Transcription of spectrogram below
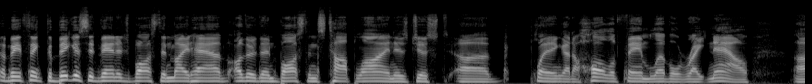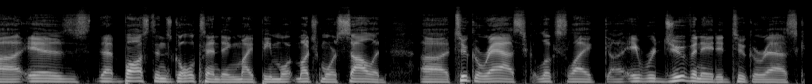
I think the biggest advantage Boston might have, other than Boston's top line, is just uh, playing at a Hall of Fame level right now. Uh, is that Boston's goaltending might be more, much more solid. Uh, Tuukka Rask looks like uh, a rejuvenated Tuukka Rask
